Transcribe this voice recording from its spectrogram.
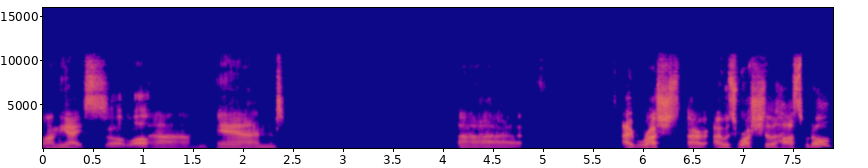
on the ice. oh wow. Um, and uh, I rushed, or I was rushed to the hospital,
